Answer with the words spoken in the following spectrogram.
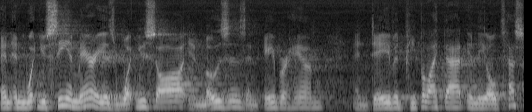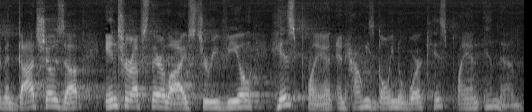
And, and what you see in Mary is what you saw in Moses and Abraham and David, people like that in the Old Testament. God shows up, interrupts their lives to reveal his plan and how he's going to work his plan in them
